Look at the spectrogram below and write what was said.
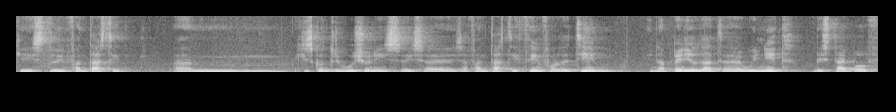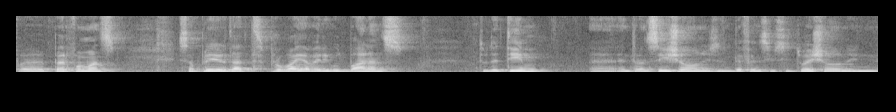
he's doing fantastic. Um, his contribution is, is, a, is a fantastic thing for the team in a period that uh, we need this type of uh, performance. He's a player that provides a very good balance to the team uh, in transition, in defensive situation, in,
